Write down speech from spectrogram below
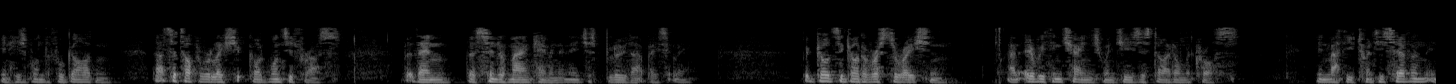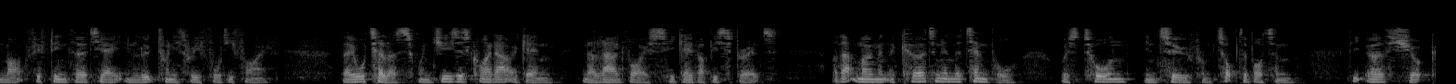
in his wonderful garden. That's the type of relationship God wanted for us. But then the sin of man came in and it just blew that basically. But God's a God of restoration. And everything changed when Jesus died on the cross. In Matthew 27, in Mark 15:38, in Luke 23:45, they all tell us when Jesus cried out again in a loud voice, he gave up his spirit. At that moment, the curtain in the temple was torn in two from top to bottom. The earth shook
